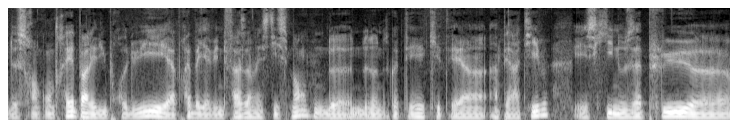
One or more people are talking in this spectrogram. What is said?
de se rencontrer, parler du produit, et après, bah, il y avait une phase d'investissement de, de, notre côté qui était euh, impérative. Et ce qui nous a plu euh,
